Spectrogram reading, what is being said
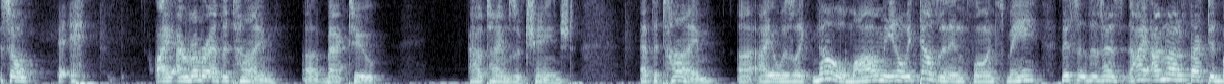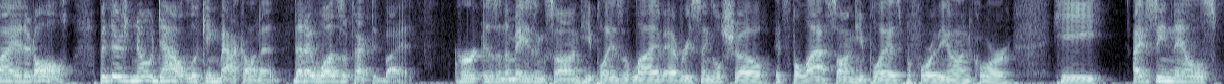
So, eh, I, I remember at the time, uh, back to how times have changed. At the time, uh, I was like, "No, mom, you know, it doesn't influence me. This this has I, I'm not affected by it at all." But there's no doubt, looking back on it, that I was affected by it. Hurt is an amazing song. He plays it live every single show. It's the last song he plays before the encore. He, I've seen Nails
